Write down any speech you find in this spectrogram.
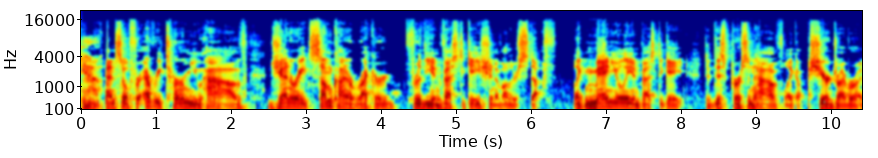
Yeah, And so for every term you have, generate some kind of record for the investigation of other stuff. Like manually investigate did this person have like a shared drive or a,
